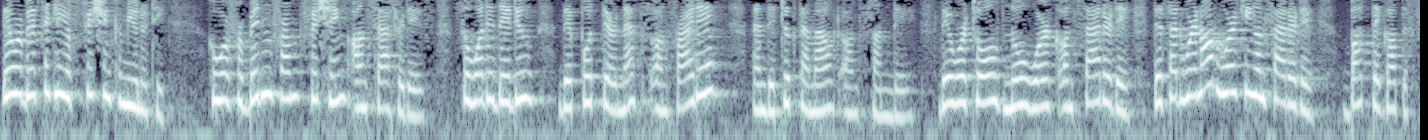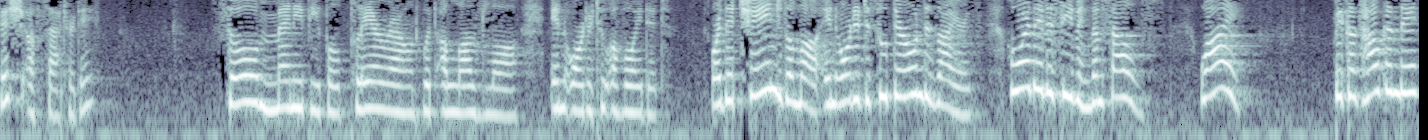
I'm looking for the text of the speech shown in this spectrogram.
They were basically a fishing community who were forbidden from fishing on Saturdays. So what did they do? They put their nets on Friday and they took them out on Sunday. They were told no work on Saturday. They said, we're not working on Saturday. But they got the fish of Saturday. So many people play around with Allah's law in order to avoid it. Or they change the law in order to suit their own desires. Who are they deceiving? Themselves. Why? Because how can they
